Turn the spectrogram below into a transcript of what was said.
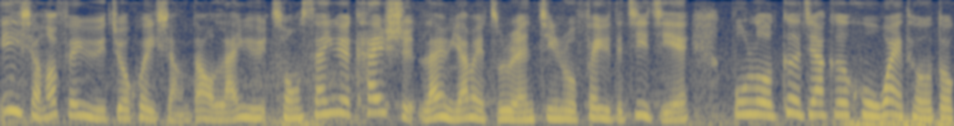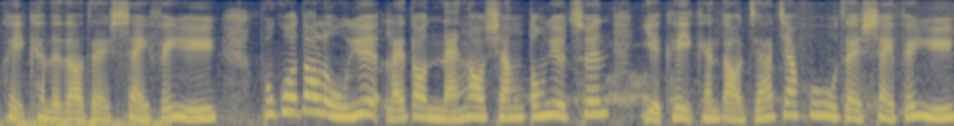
一想到飞鱼，就会想到蓝鱼。从三月开始，蓝屿亚美族人进入飞鱼的季节，部落各家各户外头都可以看得到在晒飞鱼。不过到了五月，来到南澳乡东岳村，也可以看到家家户户在晒飞鱼。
